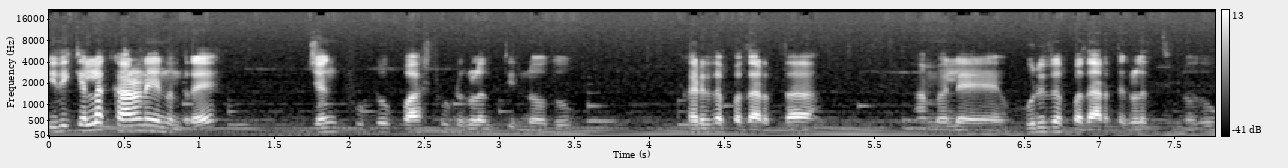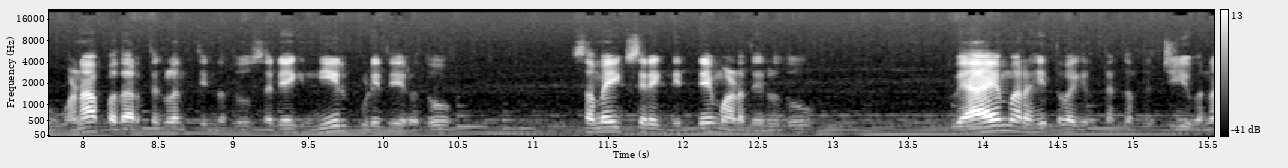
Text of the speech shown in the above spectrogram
ಇದಕ್ಕೆಲ್ಲ ಕಾರಣ ಏನಂದ್ರೆ, ಜಂಕ್ ಫುಡ್ಡು ಫಾಸ್ಟ್ ಫುಡ್ಗಳನ್ನು ತಿನ್ನೋದು, ಕರಿದ ಪದಾರ್ಥ, ಆಮೇಲೆ ಹುರಿದ ಪದಾರ್ಥಗಳನ್ನು ತಿನ್ನೋದು, ಒಣ ಪದಾರ್ಥಗಳನ್ನು ತಿನ್ನೋದು, ಸರಿಯಾಗಿ ನೀರು ಕುಡಿದೇ ಇರೋದು, ಸಮಯಕ್ಕೆ ಸರಿಯಾಗಿ ನಿದ್ದೆ ಮಾಡದೇ ಇರೋದು ವ್ಯಾಯಾಮ ರಹಿತವಾಗಿರ್ತಕ್ಕಂಥ ಜೀವನ,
